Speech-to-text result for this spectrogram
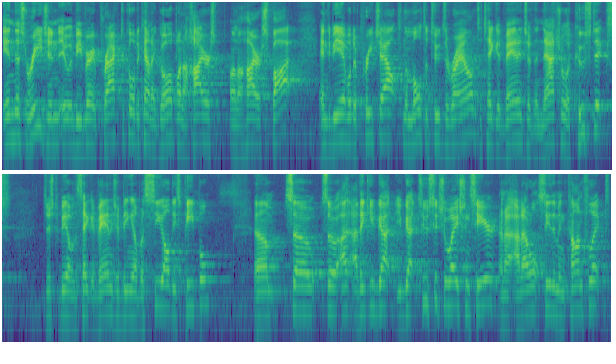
In this region, it would be very practical to kind of go up on a higher, on a higher spot and to be able to preach out to the multitudes around, to take advantage of the natural acoustics, just to be able to take advantage of being able to see all these people. Um, so so I, I, think you've got, you've got two situations here, and I, I don't see them in conflict.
